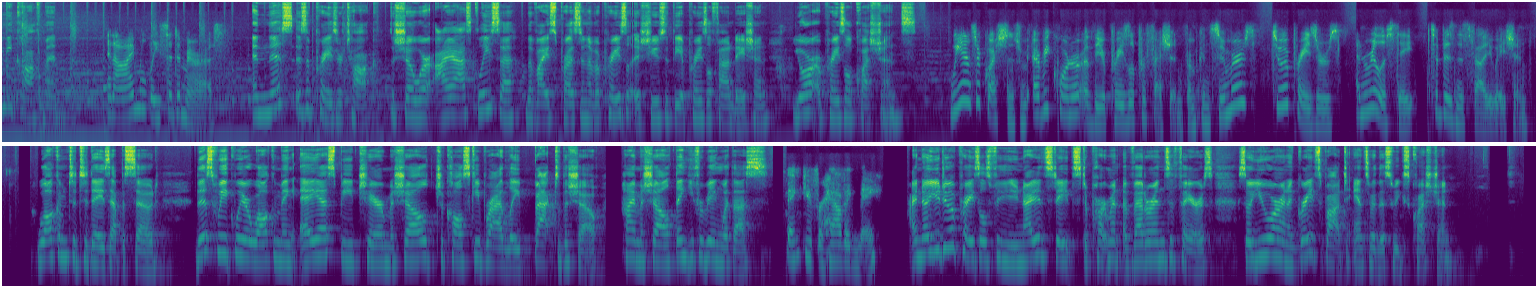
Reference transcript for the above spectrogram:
Amy Kaufman. And I'm Lisa Desmarais. And this is Appraiser Talk, the show where I ask Lisa, the Vice President of Appraisal Issues at the Appraisal Foundation, your appraisal questions. We answer questions from every corner of the appraisal profession, from consumers to appraisers and real estate to business valuation. Welcome to today's episode. This week we are welcoming ASB Chair Michelle Czekalski Bradley back to the show. Hi, Michelle. Thank you for being with us. Thank you for having me. I know you do appraisals for the United States Department of Veterans Affairs, so you are in a great spot to answer this week's question.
